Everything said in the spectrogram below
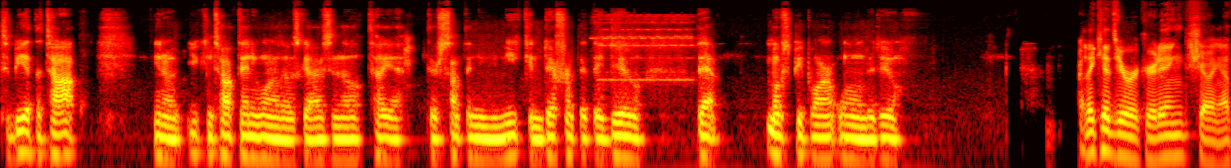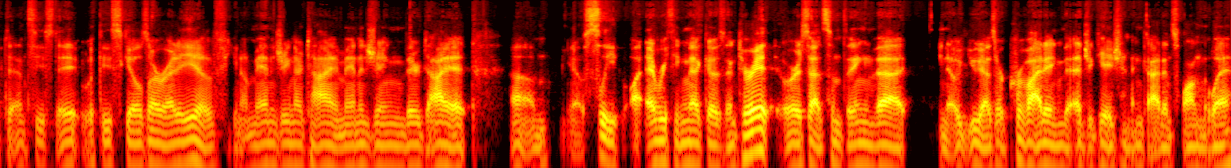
to be at the top, you know, you can talk to any one of those guys and they'll tell you there's something unique and different that they do that most people aren't willing to do. Are the kids you're recruiting showing up to NC State with these skills already of you know managing their time, managing their diet, um, you know, sleep, everything that goes into it, or is that something that you know you guys are providing the education and guidance along the way?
